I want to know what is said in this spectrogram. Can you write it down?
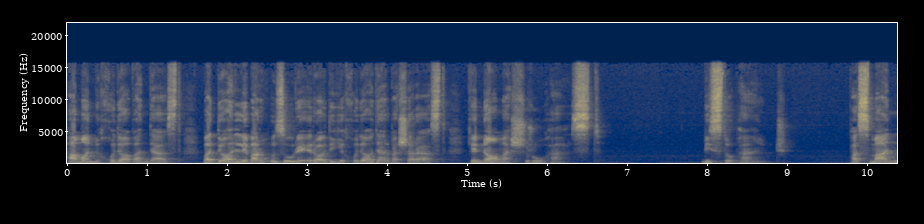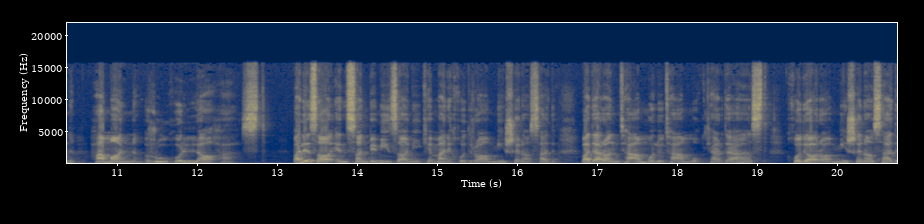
همان خداوند است و دال بر حضور اراده خدا در بشر است که نامش روح است. 25 پس من همان روح الله است. ولذا انسان به میزانی که من خود را می شناسد و در آن تأمل و تعمق کرده است خدا را می شناسد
